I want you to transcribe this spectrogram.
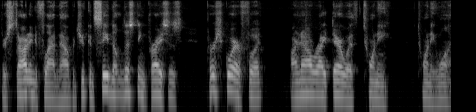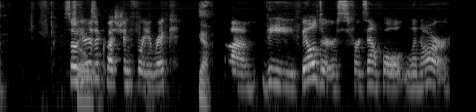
They're starting to flatten out, but you can see that listing prices per square foot are now right there with 2021. So, So- here's a question for you, Rick. Yeah. Um, the builders, for example, Lennar,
